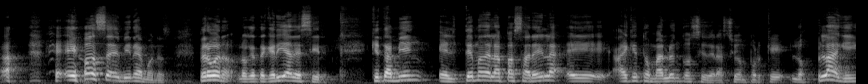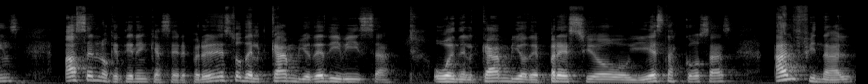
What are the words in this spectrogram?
eh, José, mirémonos. Pero bueno, lo que te quería decir, que también el tema de la pasarela eh, hay que tomarlo en consideración porque los plugins hacen lo que tienen que hacer, pero en esto del cambio de divisa o en el cambio de precio y estas cosas, al final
